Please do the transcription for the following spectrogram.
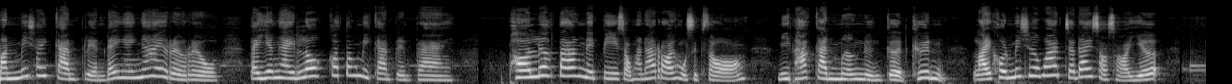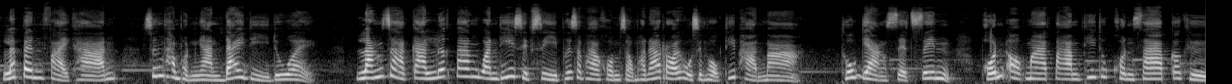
มันไม่ใช่การเปลี่ยนได้ง่าย ๆ เร็วๆ แต่ยังไงโลกก็ต้องมีการเปลี่ยนแปลง พอเลือกตั้งในปี 2562 มีพรรคการเมืองหนึ่งเกิดขึ้น หลายคนไม่เชื่อว่าจะได้สสเยอะ และเป็นฝ่ายค้าน ซึ่งทำผลงานได้ดีด้วย หลังจากการเลือกตั้งวันที่ 14 พฤษภาคม 2566 ที่ผ่านมา ทุกอย่างเสร็จสิ้น ผลออกมาตามที่ทุกคนทราบก็คือ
